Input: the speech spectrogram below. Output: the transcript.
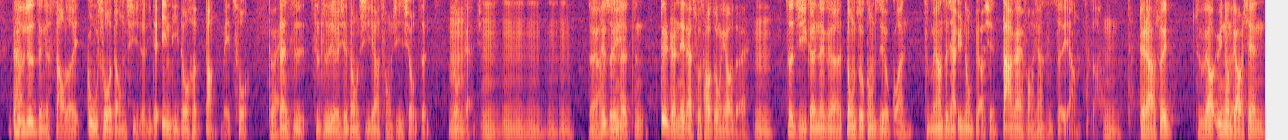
是不是就是整个少了顾错东西的？你的硬体都很棒，没错，对，但是是不是有一些东西要重新修正？这种感觉，嗯嗯嗯嗯嗯嗯，对啊，这真的真对人类来说超重要的、欸。嗯，这几跟那个动作控制有关，怎么样增加运动表现？大概方向是这样子了。嗯，对啦，所以主要运动表现。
